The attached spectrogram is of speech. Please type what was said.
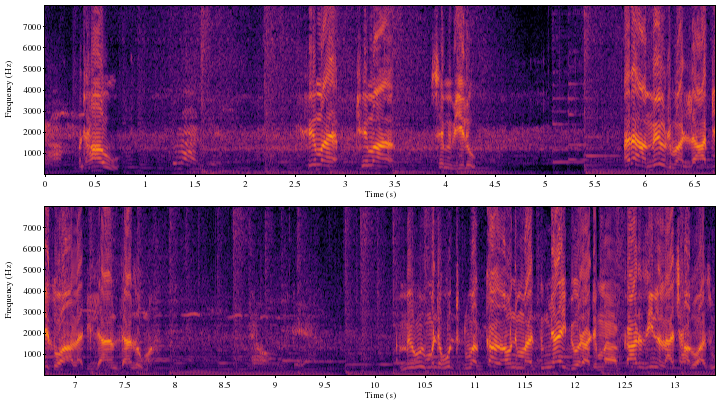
ရာမထားဘူးဒီမှာချွေးမချွေးမစင်မပြေလို့အဲ့ဒါအမေတို့ဒီမှာလာပြစ်သွားတာလားဒီလမ်းလမ်းဆုံးမှာတော့တယ်အမေဟိုမဟုတ်ဒီမှာကောက်အောင်ဒီမှာသူများကြီးပြောတာဒီမှာကားတစ်စီးနဲ့လာချသွားစု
